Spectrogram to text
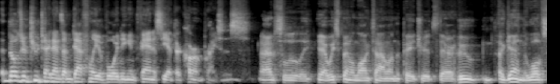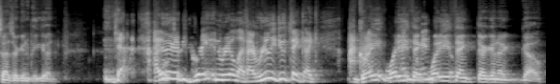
those are two tight ends I'm definitely avoiding in fantasy at their current prices. Absolutely. Yeah, we spent a long time on the Patriots there, who, again, the Wolf says are going to be good. Yeah, I think they're going to be great in real life. I really do think like great. what do you think? What do you think they're going to go?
